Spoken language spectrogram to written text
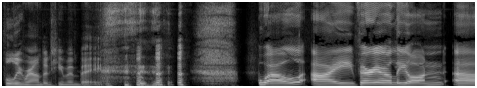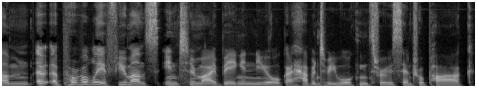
fully rounded human being? well, I very early on, um, uh, probably a few months into my being in New York, I happened to be walking through Central Park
